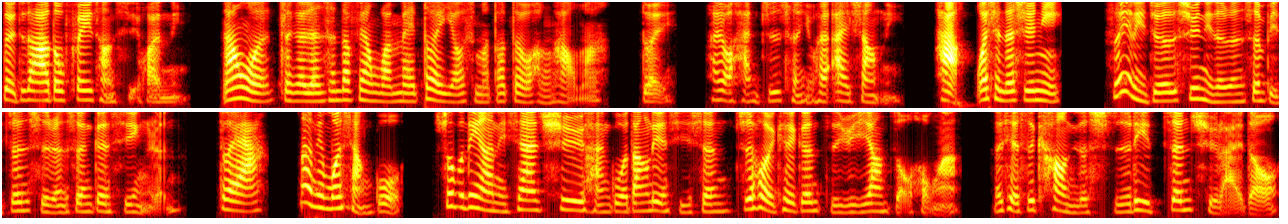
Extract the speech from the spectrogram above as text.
对，就大家都非常喜欢你，然后我整个人生都非常完美，队友什么都对我很好吗？对，还有韩之城也会爱上你。好，我选择虚拟。所以你觉得虚拟的人生比真实人生更吸引人？对啊。那你有没有想过，说不定啊，你现在去韩国当练习生之后，也可以跟子瑜一样走红啊？而且是靠你的实力争取来的哦，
